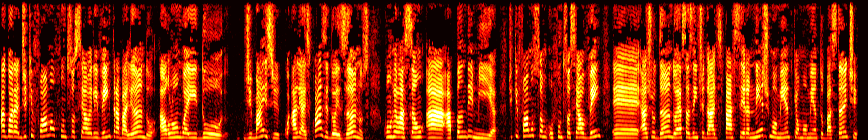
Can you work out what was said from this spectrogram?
Agora, de que forma o Fundo Social ele vem trabalhando ao longo aí do de mais de, aliás, quase dois anos com relação à, à pandemia. De que forma o, o Fundo Social vem é, ajudando essas entidades parceiras neste momento, que é um momento bastante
